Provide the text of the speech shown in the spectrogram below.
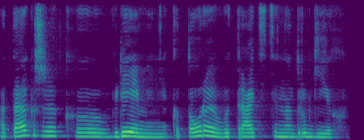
а также к времени, которое вы тратите на других.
